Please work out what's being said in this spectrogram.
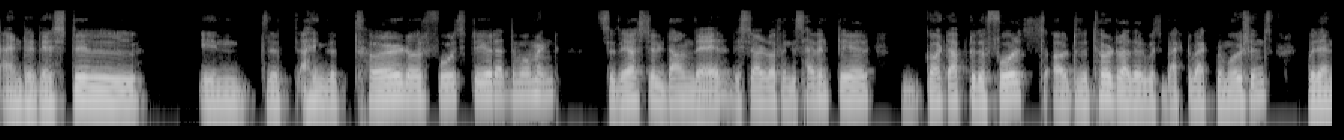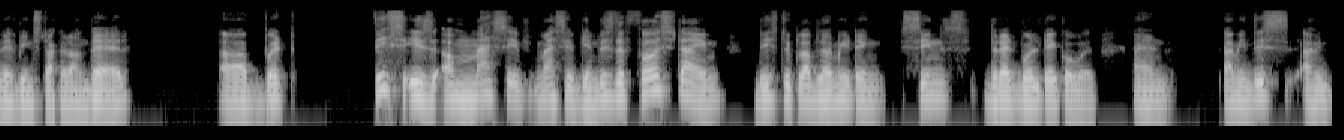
and they're still in the I think the third or fourth tier at the moment. So they are still down there. They started off in the seventh tier, got up to the fourth or uh, to the third rather with back to back promotions, but then they've been stuck around there. Uh, but this is a massive, massive game. This is the first time these two clubs are meeting since the Red Bull takeover. And I mean, this, I mean,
